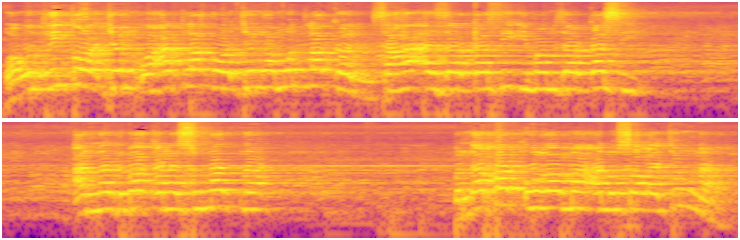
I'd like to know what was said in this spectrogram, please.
wa utliko jeung wa atlako jeung ngamutlakeun. Saha azarkasi imam zarkasi annadba kana sunatna. Pendapat ulama anu salajengna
